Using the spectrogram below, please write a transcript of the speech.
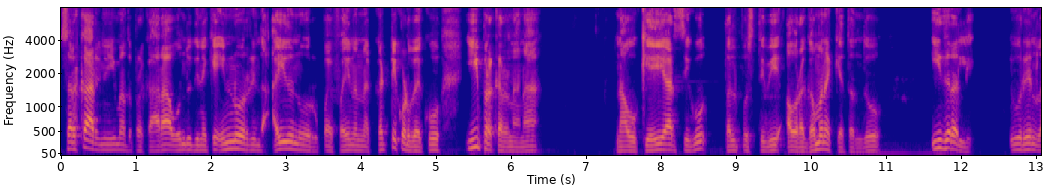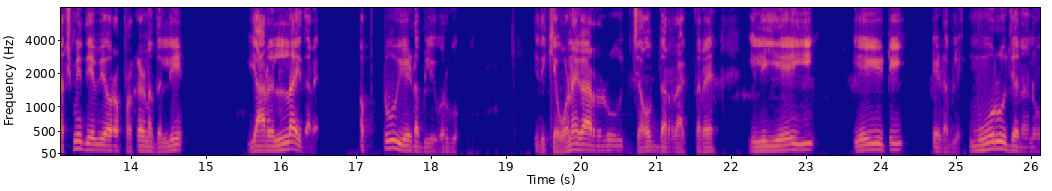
ಸರ್ಕಾರಿ ನಿಯಮದ ಪ್ರಕಾರ ಒಂದು ದಿನಕ್ಕೆ ಇನ್ನೂರರಿಂದ ಐದು ನೂರು ರೂಪಾಯಿ ಫೈನನ್ನು ಕಟ್ಟಿಕೊಡಬೇಕು. ಈ ಪ್ರಕರಣನ ನಾವು ಕೆ ಆರ್ ಸಿಗೂ ತಲುಪಿಸ್ತೀವಿ, ಅವರ ಗಮನಕ್ಕೆ ತಂದು. ಇದರಲ್ಲಿ ಇವರೇನು ಲಕ್ಷ್ಮೀದೇವಿಯವರ ಪ್ರಕರಣದಲ್ಲಿ ಯಾರೆಲ್ಲ ಇದ್ದಾರೆ? ಅಪ್ ಟು ಎ ಡಬ್ಲ್ಯೂವರೆಗೂ ಇದಕ್ಕೆ ಹೊಣೆಗಾರರು ಜವಾಬ್ದಾರರಾಗ್ತಾರೆ. ಇಲ್ಲಿ A E A E T, A W ಮೂರು ಜನನು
